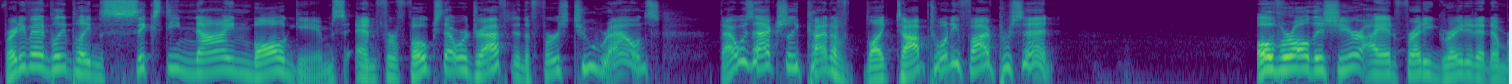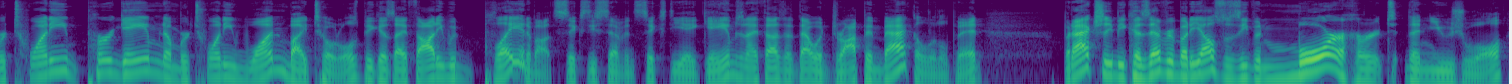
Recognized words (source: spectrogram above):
Freddie VanVleet played in 69 ball games, and for folks that were drafted in the first two rounds, that was actually kind of like top 25%. Overall this year, I had Freddie graded at number 20 per game, number 21 by totals, because I thought he would play in about 67, 68 games, and I thought that that would drop him back a little bit. But actually, because everybody else was even more hurt than usual,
